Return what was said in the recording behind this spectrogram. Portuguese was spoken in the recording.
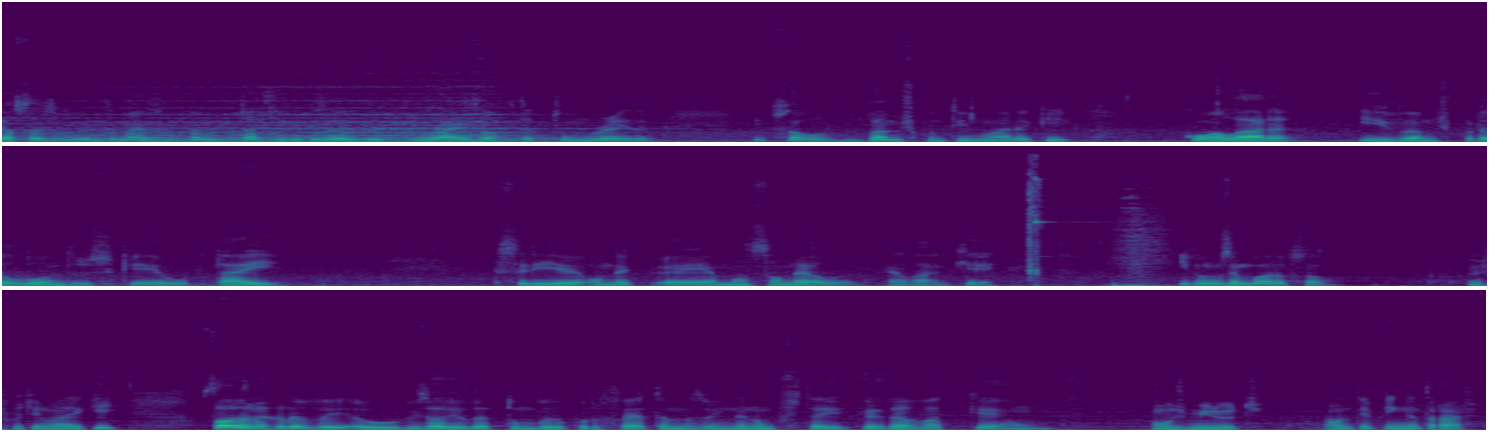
É que é? Sejam bem-vindos a mais um fantástico episódio de Rise of the Tomb Raider. E pessoal, vamos continuar aqui com a Lara e vamos para Londres, que é o que está aí, que seria onde é, é a mansão dela, é lá que é. E vamos embora pessoal, vamos continuar aqui. Pessoal, eu já gravei o episódio da Tumba do Profeta, mas eu ainda não postei, foi gravado que é um, há uns minutos, há um tempinho atrás.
